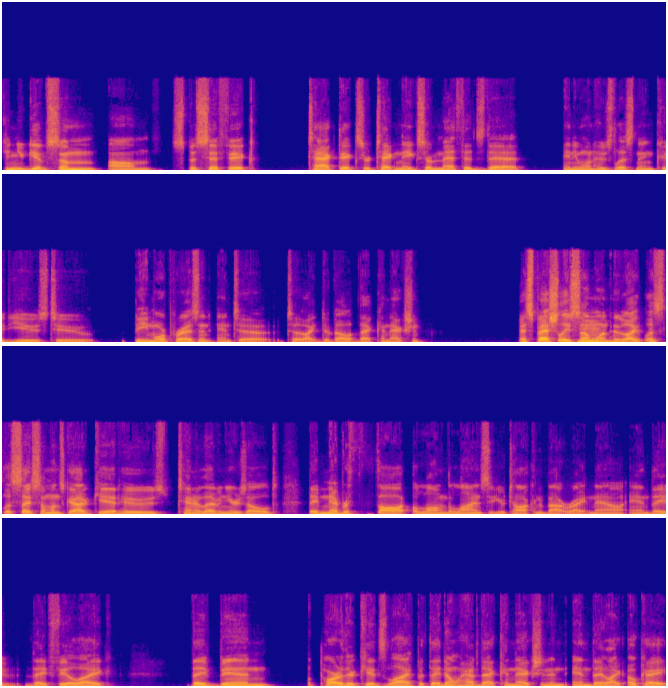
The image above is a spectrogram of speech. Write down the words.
Can you give some um, specific tactics or techniques or methods that anyone who's listening could use to be more present and to to like develop that connection? Especially hmm. someone mm. who like let's let's say someone's got a kid who's 10 or 11 years old. They've never thought along the lines that you're talking about right now and they they feel like they've been a part of their kid's life but they don't have that connection and and they like okay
